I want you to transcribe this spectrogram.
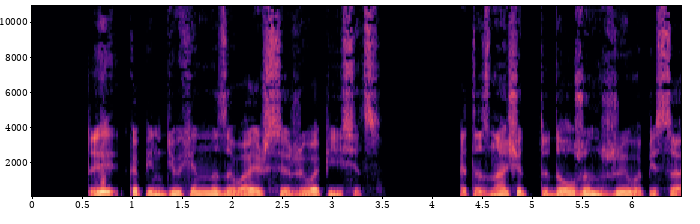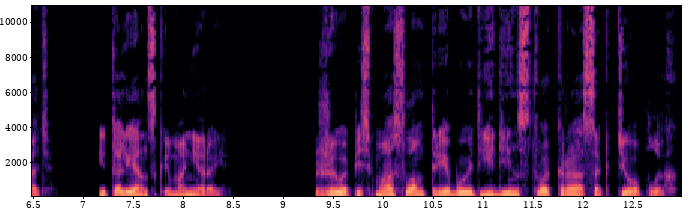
— Ты, Копендюхин, называешься живописец. Это значит, ты должен живо писать, итальянской манерой. Живопись маслом требует единства красок теплых.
